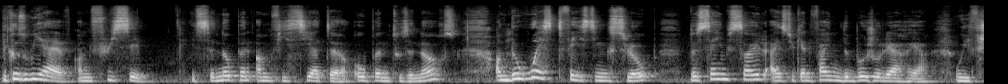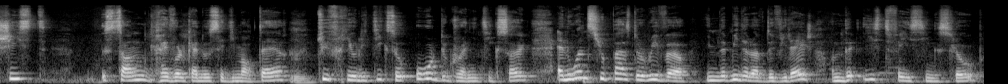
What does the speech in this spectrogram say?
Because we have on Fuissé, it's an open amphitheater open to the north. On the west facing slope, the same soil as you can find in the Beaujolais area, with schist, sand, grès volcano-sédimentaire, mm. tuff so all the granitic soil. And once you pass the river in the middle of the village, on the east-facing slope,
